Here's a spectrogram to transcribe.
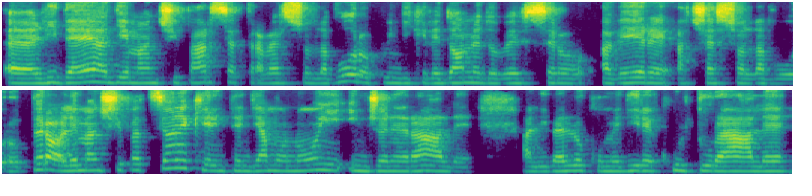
eh, l'idea di emanciparsi attraverso il lavoro, quindi che le donne dovessero avere accesso al lavoro. Però l'emancipazione che intendiamo noi in generale, a livello, come dire, culturale,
